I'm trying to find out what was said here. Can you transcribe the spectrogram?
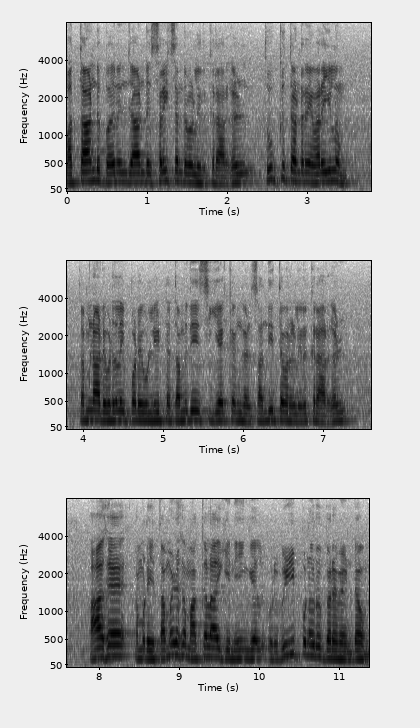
பத்தாண்டு பதினஞ்சாண்டு சிறை சென்றவர்கள் இருக்கிறார்கள். தூக்கு தண்டனை வரையிலும் தமிழ்நாடு விடுதலைப்படை உள்ளிட்ட தமிழ் தேசிய இயக்கங்கள் சந்தித்தவர்கள் இருக்கிறார்கள். ஆக நம்முடைய தமிழக மக்களாகிய நீங்கள் ஒரு விழிப்புணர்வு பெற வேண்டும்.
